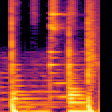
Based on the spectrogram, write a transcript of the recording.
you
